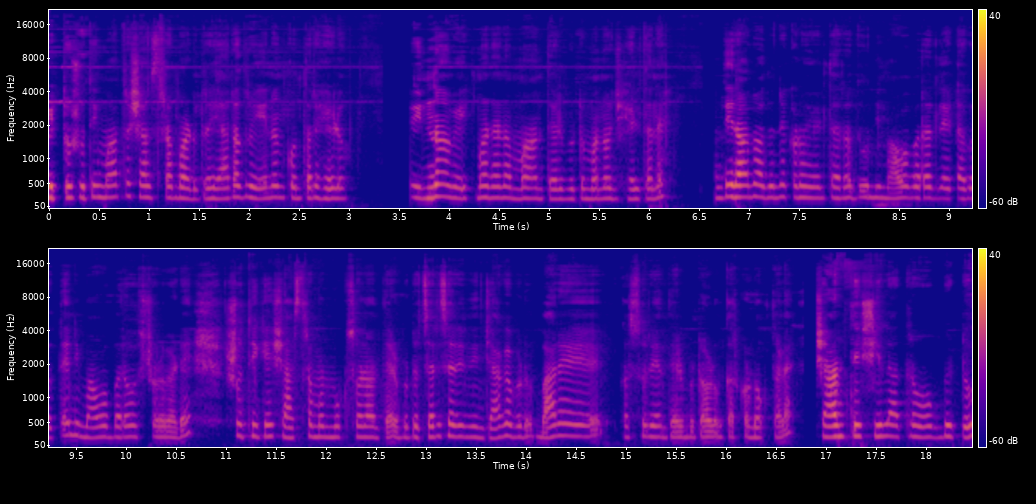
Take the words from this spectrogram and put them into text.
ಬಿಟ್ಟು ಶ್ರುತಿಗೆ ಮಾತ್ರ ಶಾಸ್ತ್ರ ಮಾಡಿದ್ರೆ ಯಾರಾದರೂ ಏನು ಅನ್ಕೊಂತಾರೆ ಹೇಳು. ಇನ್ನೂ ವೆಯ್ಟ್ ಮಾಡೋಣಮ್ಮ ಅಂತ ಹೇಳ್ಬಿಟ್ಟು ಮನೋಜ್ ಹೇಳ್ತಾನೆ. ಅಂದಿ ನಾನು ಅದನ್ನೇ ಕಣೋ ಹೇಳ್ತಾ ಇರೋದು. ನಿಮ್ಮ ಮಾವ ಬರೋದು ಲೇಟ್ ಆಗುತ್ತೆ. ನಿಮ್ಮ ಮಾವ ಬರೋ ಅಷ್ಟರೊಳಗಡೆ ಶ್ರುತಿಗೆ ಶಾಸ್ತ್ರ ಮಾಡಿ ಮುಗಿಸೋಣ ಅಂತ ಹೇಳ್ಬಿಟ್ಟು, ಸರಿ ಸರಿ, ನೀನು ಜಾಗ ಬಿಡು. ಬಾರೇ ಕಸ್ತೂರಿ ಅಂತ ಹೇಳ್ಬಿಟ್ಟು ಅವಳನ್ನ ಕರ್ಕೊಂಡು ಹೋಗ್ತಾಳೆ. ಶಾಂತಿ ಶೀಲಾ ಹತ್ರ ಹೋಗ್ಬಿಟ್ಟು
